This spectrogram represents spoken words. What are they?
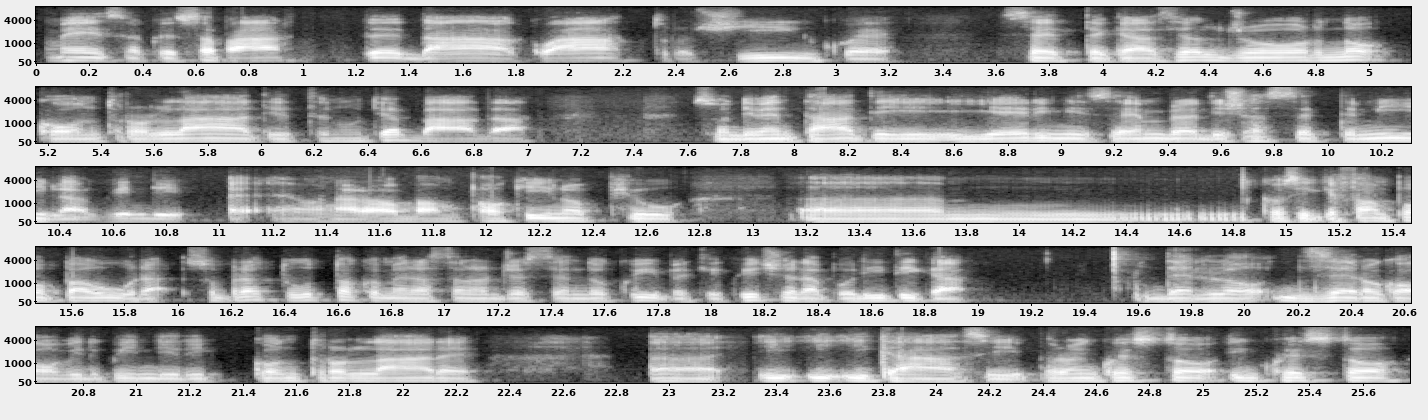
mese a questa parte, da 4, 5, 7 casi al giorno, controllati e tenuti a bada, sono diventati, ieri mi sembra, 17.000, quindi è una roba un pochino più ehm, così che fa un po' paura, soprattutto come la stanno gestendo qui, perché qui c'è la politica dello zero Covid, quindi di controllare eh, i, i, casi, però in, questo, in, questo,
